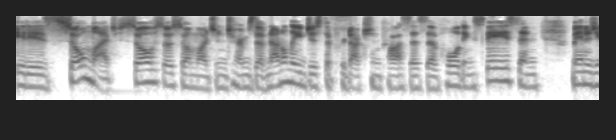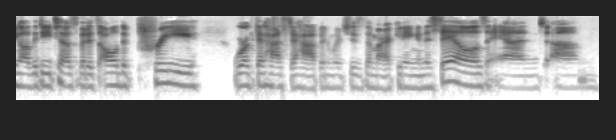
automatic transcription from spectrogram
it is so much, so, so, so much in terms of not only just the production process of holding space and managing all the details, but it's all the pre work that has to happen, which is the marketing and the sales and um,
